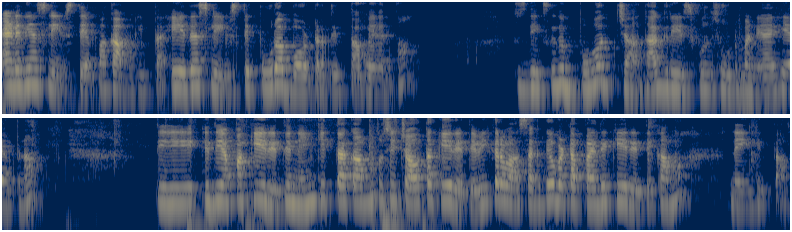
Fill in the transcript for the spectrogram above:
ਐਂਡ ਇਹਦੀਆਂ 슬ੀਵਸ ਤੇ ਆਪਾਂ ਕੰਮ ਕੀਤਾ। ਇਹਦਾ 슬ੀਵਸ ਤੇ ਪੂਰਾ ਬਾਰਡਰ ਦਿੱਤਾ ਹੋਇਆ ਇਦਾਂ ਤੁਸੀਂ ਦੇਖ ਸਕਦੇ ਹੋ, ਬਹੁਤ ਜ਼ਿਆਦਾ ਗ੍ਰੇਸਫੁਲ ਸੂਟ ਬਣਿਆ ਇਹ ਆਪਣਾ। ਤੇ ਇਹਦੇ ਆਪਾਂ ਘੇਰੇ ਤੇ ਨਹੀਂ ਕੀਤਾ ਕੰਮ। ਤੁਸੀਂ ਚਾਹੋ ਤਾਂ ਘੇਰੇ ਤੇ ਵੀ ਕਰਵਾ ਸਕਦੇ ਹੋ ਬਟ ਆਪਾਂ ਇਹਦੇ ਘੇਰੇ ਤੇ ਕੰਮ ਨਹੀਂ ਕੀਤਾ।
